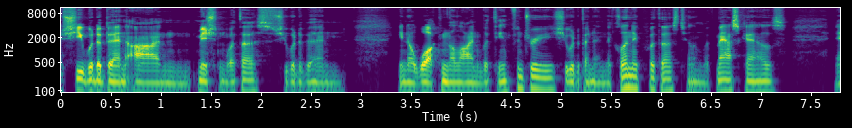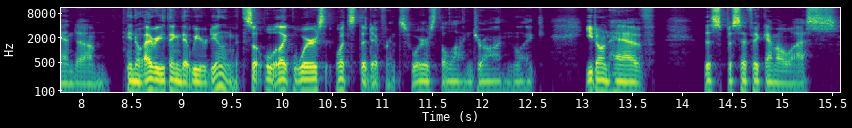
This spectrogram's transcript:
she would have been on mission with us. She would have been, you know, walking the line with the infantry. She would have been in the clinic with us, dealing with MASCALs and um, you know everything that we were dealing with. So, like, where's what's the difference? Where's the line drawn? Like, you don't have this specific MOS.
